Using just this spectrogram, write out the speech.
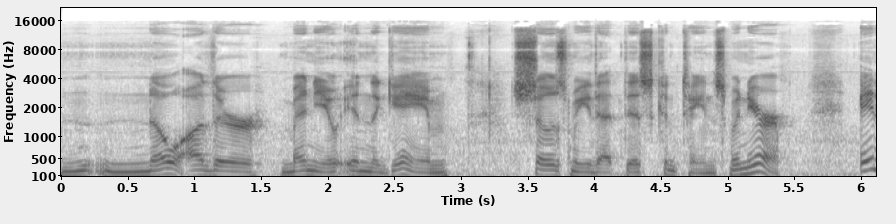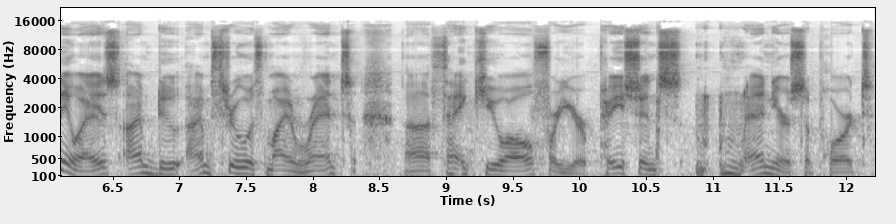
N no other menu in the game shows me that this contains manure. Anyways, I'm do I'm through with my rent. Uh, thank you all for your patience and your support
